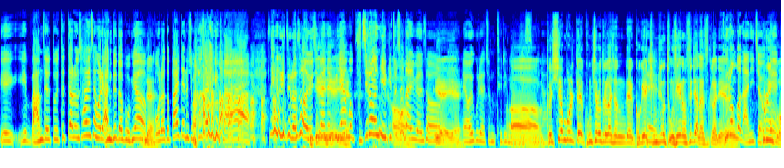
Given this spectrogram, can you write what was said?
이게, 이게 마음대로 또 뜻대로 사회생활이 안 되다 보면 네. 뭐라도 빨대를 좀 꽂아야겠다 생각이 들어서 요즘에는 예, 예, 그냥 예. 뭐 부지런히 이렇게 어. 쫓아다니면서 예, 예. 예, 얼굴에 좀 들이밀고 아, 있습니다. 그 시험 볼 때 공채로 들어가셨는데 거기에 네. 김준호 동생이라고 쓰지 않았을 거 아니에요? 그런 건 아니죠. 그러니까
